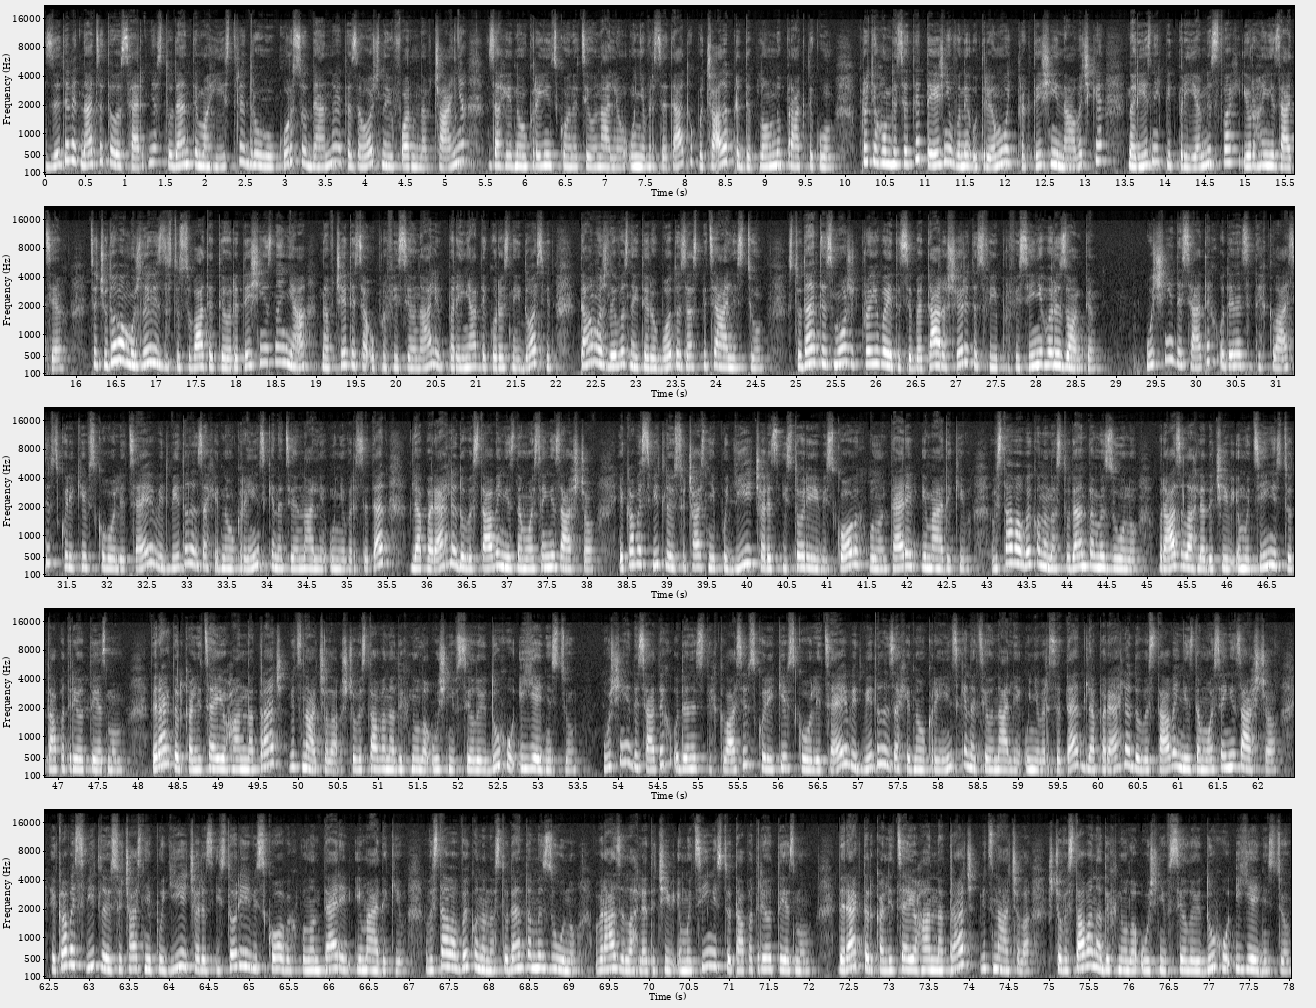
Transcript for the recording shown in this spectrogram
З 19 серпня студенти-магістри другого курсу денної та заочної форм навчання Західноукраїнського національного університету почали преддипломну практику. Протягом 10 тижнів вони отримують практичні навички на різних підприємництвах і організаціях. Це чудова можливість застосувати теоретичні знання, навчитися у професіоналів, перейняти корисний досвід та, можливо, знайти роботу за спеціальністю. Студенти зможуть проявити себе та розширити свої професійні горизонти. Учні 10-11 класів Скоріківського ліцею відвідали Західноукраїнський національний університет для перегляду вистави «Ні здамося ні за що», яка висвітлює сучасні події через історії військових, волонтерів і медиків. Вистава виконана студентами ЗУНу, вразила глядачів емоційністю та патріотизмом. Директорка ліцею Ганна Трач відзначила, що вистава надихнула учнів силою духу і єдністю. Учні 10-11 класів Скорійківського ліцею відвідали Західноукраїнський національний університет для перегляду вистави «Ні здамося ні за що», яка висвітлює сучасні події через історії військових, волонтерів і медиків. Вистава виконана студентами ЗУНу, вразила глядачів емоційністю та патріотизмом. Директорка ліцею Ганна Трач відзначила, що вистава надихнула учнів силою духу і єдністю.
